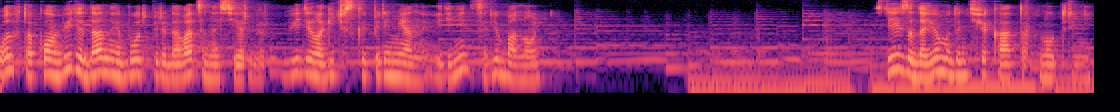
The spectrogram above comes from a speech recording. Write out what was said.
Вот в таком виде данные будут передаваться на сервер в виде логической переменной единица либо 0. Здесь задаем идентификатор внутренний,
